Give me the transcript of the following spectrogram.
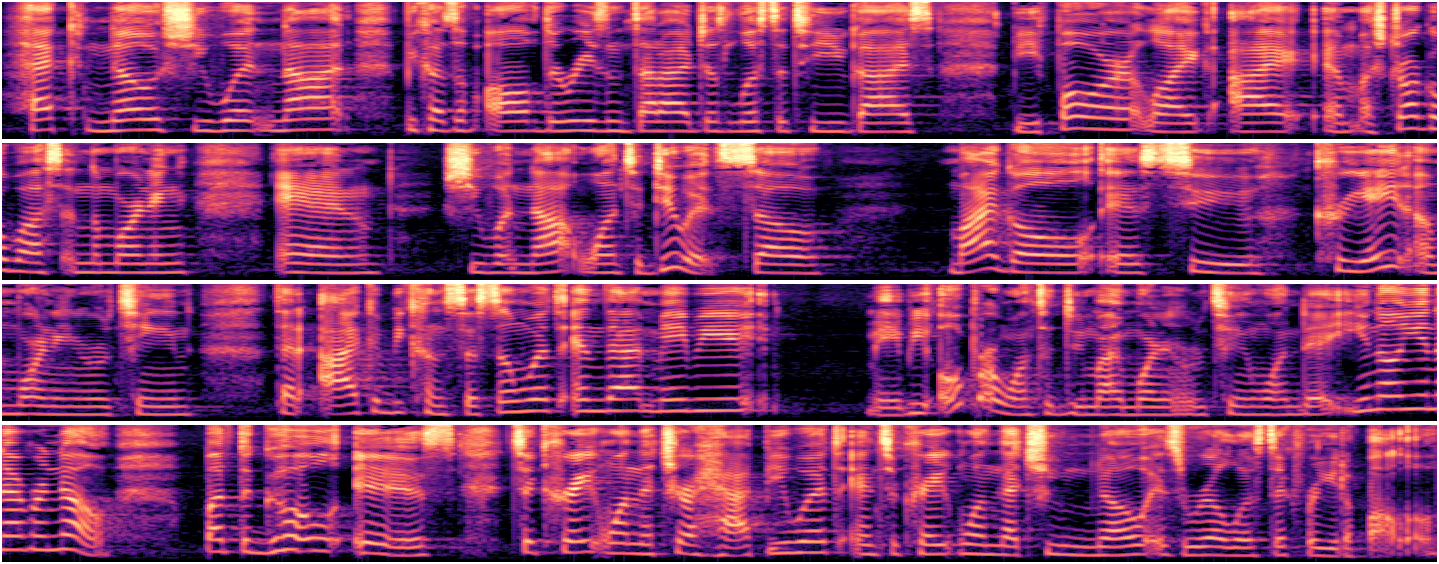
heck no, she would not because of all of the reasons that I just listed to you guys before. Like, I am a struggle bus in the morning and she would not want to do it. So, my goal is to create a morning routine that I could be consistent with and that maybe Maybe Oprah wants to do my morning routine one day. You know, you never know. But the goal is to create one that you're happy with and to create one that you know is realistic for you to follow.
